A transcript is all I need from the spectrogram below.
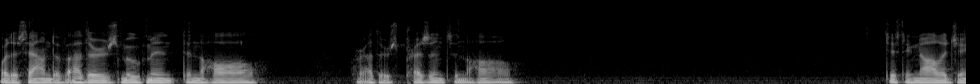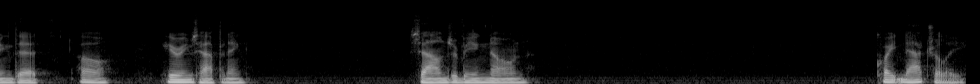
or the sound of others' movement in the hall or others' presence in the hall. Just acknowledging that, oh, hearing's happening, sounds are being known quite naturally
